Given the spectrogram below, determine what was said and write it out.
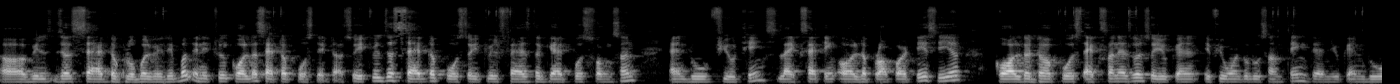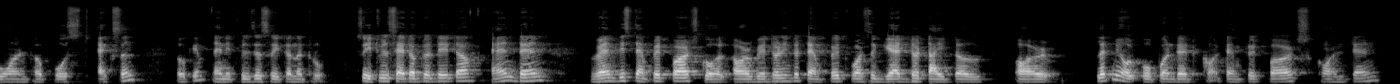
uh, will just set the global variable and it will call the setup post data. So it will just set the post. So it will fetch the get post function and do few things like setting all the properties here, call the the post action as well. So you can, if you want to do something, then you can do on the post action. Okay. And it will just return a true. So it will set up the data and then when this template parts call or whether in the template was to get the title or let me open that template parts content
